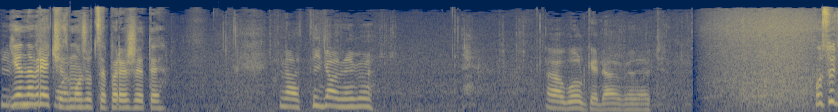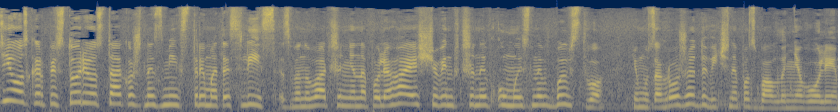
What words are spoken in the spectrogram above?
Я навряд чи зможу це пережити. У суді Оскар Пісторіус також не зміг стримати сліз. Звинувачення наполягає, що він вчинив умисне вбивство. Йому загрожує довічне позбавлення волі.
